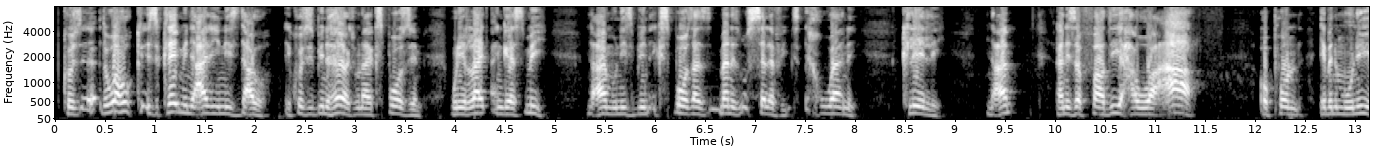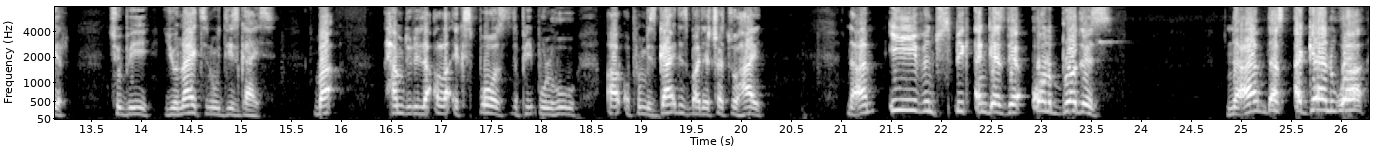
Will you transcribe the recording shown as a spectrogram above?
Because uh, the one who is claiming Ali needs da'wah because he's been hurt when I expose him, when he lied against me. Naam, when he's been exposed as man is not Salafi, it's Ikhwani, clearly. Naam, and he's a fadiha wa'ar upon Ibn Munir to be uniting with these guys. But Alhamdulillah, Allah exposed the people who are upon his guidance, but they try to hide. Naam, even to speak against their own brothers. Naam, that's again what,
